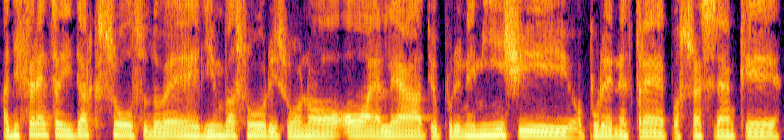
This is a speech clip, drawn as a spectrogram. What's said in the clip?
a differenza di Dark Souls dove gli invasori sono o alleati oppure nemici oppure nel 3 possono essere anche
